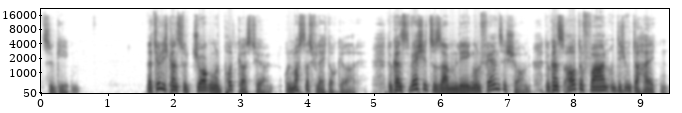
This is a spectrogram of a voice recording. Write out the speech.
zu geben. Natürlich kannst du joggen und Podcast hören und machst das vielleicht auch gerade. Du kannst Wäsche zusammenlegen und Fernseh schauen. Du kannst Auto fahren und dich unterhalten.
